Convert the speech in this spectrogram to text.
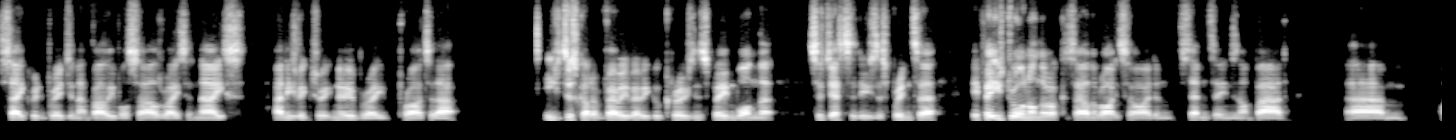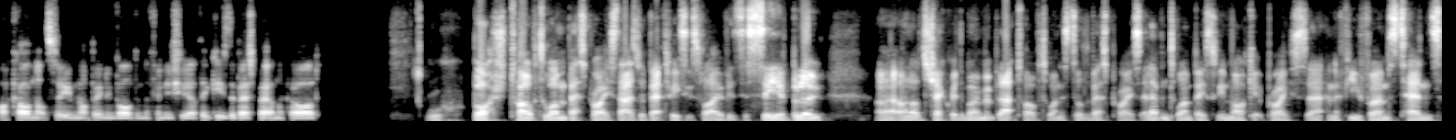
Sacred Bridge in that valuable sales race at Nice, and his victory at Newbury prior to that. He's just got a very very good cruising speed, one that suggests that he's a sprinter. If he's drawn on the, say, on the right side, and 17 is not bad, um, I can't not see him not being involved in the finish here. I think he's the best bet on the card. Ooh, Bosh, 12 to 1 best price. That is with Bet365. It's a sea of blue uh, on odds checker at the moment, but that 12 to 1 is still the best price. 11 to 1 basically market price, uh, and a few firms 10s.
